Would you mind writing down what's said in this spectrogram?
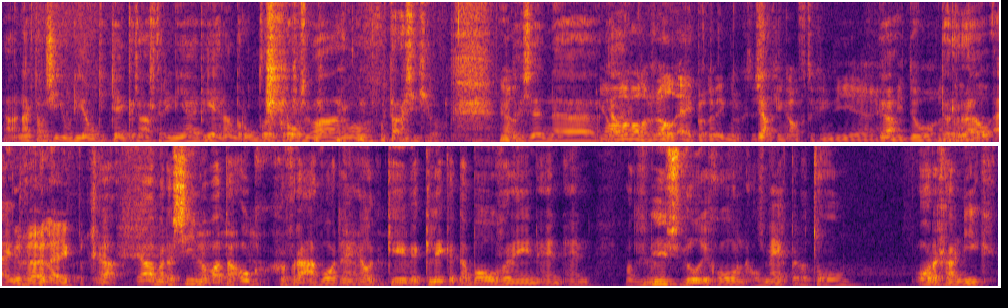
Ja, en als ik dan zie hoe die antitankers achter in die IPR aan het rond en crossen waren, man, fantastisch joh. Ja. Dus en, uh, ja, we hadden wel een ruilijper, dat weet ik nog. Dus die ging af en toe ging die, uh, ging die door. de ruilijper. De ruilijper. ja, ja, maar dan zie je Ja, maar wat daar ook gevraagd wordt. Hè? Elke keer weer klikken daarbovenin. En, en, want het liefst wil je gewoon als merkpeloton organiek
